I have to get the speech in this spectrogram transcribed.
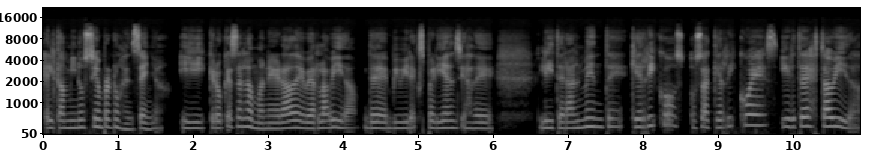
El camino siempre nos enseña y creo que esa es la manera de ver la vida, de vivir experiencias, de literalmente, qué ricos, o sea, qué rico es irte de esta vida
